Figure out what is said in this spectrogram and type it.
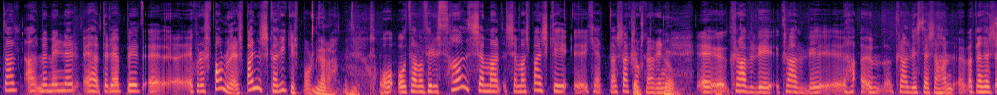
pintað að með minnir eða drefið einhverja spánverð, spænska ríkisborgara. Ja, og, og það var fyrir það sem að, sem að spænski hérna saksóknarinn eh, krafði krafði um, krafðist þess að hann vegna þess,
